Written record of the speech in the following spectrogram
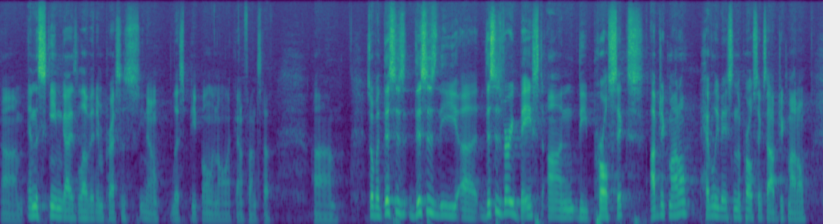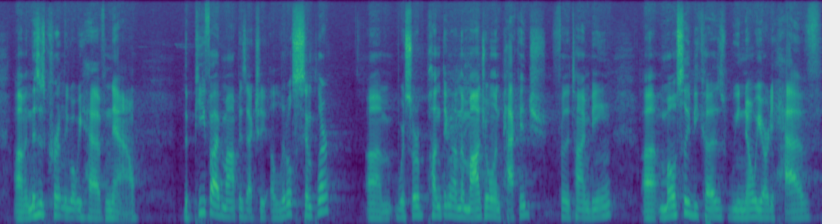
Um, and the scheme guys love it, impresses, you know, Lisp people and all that kind of fun stuff. Um, so, but this is, this is, the, uh, this is very based on the Perl 6 object model, heavily based on the Perl 6 object model. Um, and this is currently what we have now. The P5 MOP is actually a little simpler Um, we're sort of punting on the module and package for the time being, uh, mostly because we know we already have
